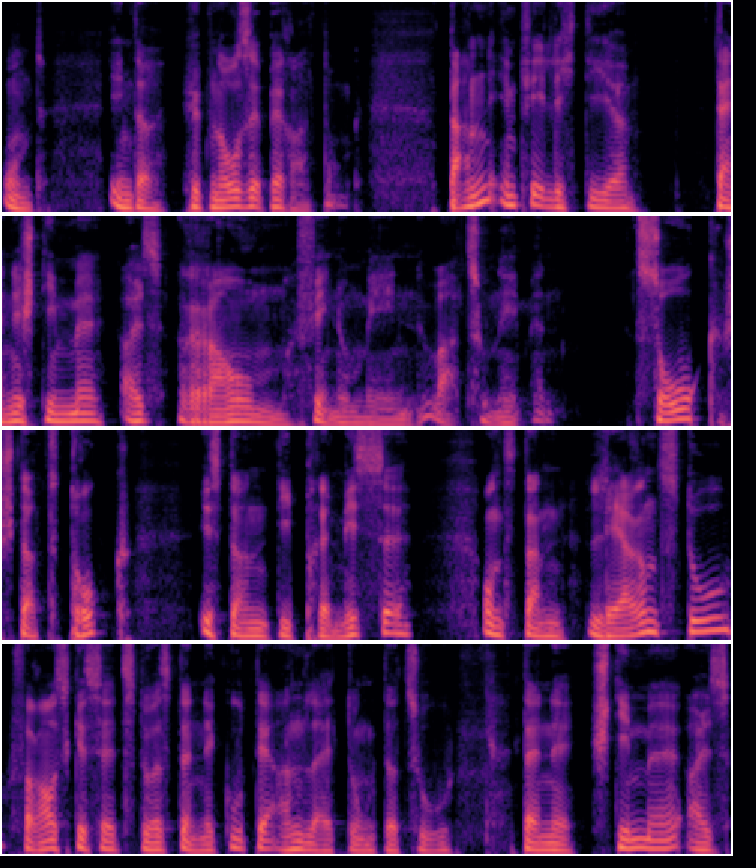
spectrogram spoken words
und in der Hypnoseberatung, dann empfehle ich dir, deine Stimme als Raumphänomen wahrzunehmen. Sog statt Druck ist dann die Prämisse und dann lernst du, vorausgesetzt du hast eine gute Anleitung dazu, deine Stimme als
